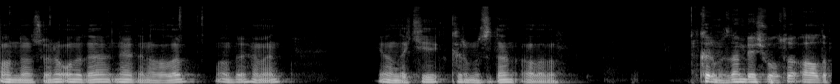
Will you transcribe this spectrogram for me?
Ondan sonra onu da nereden alalım? Onu da hemen yanındaki kırmızıdan alalım. Kırmızıdan 5 voltu aldım.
